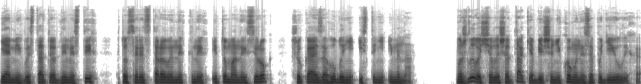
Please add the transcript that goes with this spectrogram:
Я міг би стати одним із тих, хто серед старовинних книг і туманних зірок шукає загублені істинні імена. Можливо, що лише так я більше нікому не заподію лиха.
